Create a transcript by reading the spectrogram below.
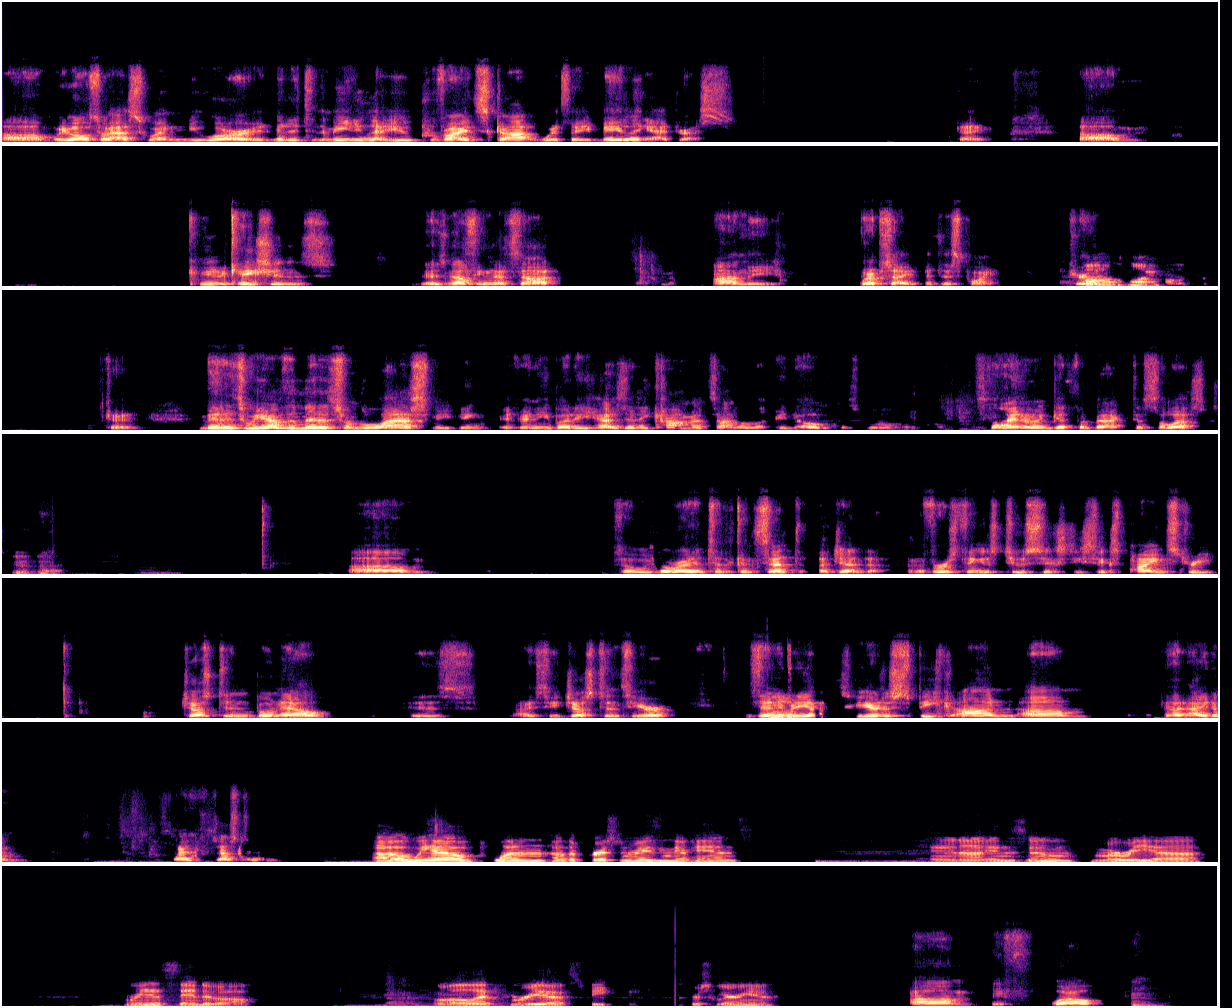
Um, We also ask when you are admitted to the meeting that you provide Scott with a mailing address. Okay. Um, Communications, there's nothing that's not on the website at this point. True. Online. Okay, minutes, we have the minutes from the last meeting. If anybody has any comments on it, let me know, because we'll sign them and get them back to Celeste. Um, So we go right into the consent agenda, and the first thing is two sixty-six Pine Street. Justin Bonnell is, I see Justin's here. Is anybody else here to speak on um, that item? Besides Justin? Uh, we have one other person raising their hands. And, uh, in Zoom, Maria, Maria Sandoval. Well, I'll let Maria speak for swearing in. Um, if, well,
